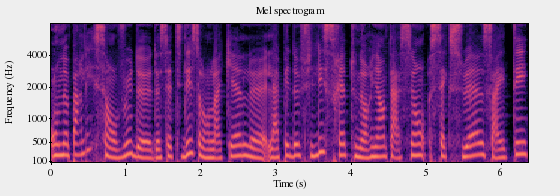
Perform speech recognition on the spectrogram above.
on a parlé, si on veut, de cette idée selon laquelle la pédophilie serait une orientation sexuelle ça a été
